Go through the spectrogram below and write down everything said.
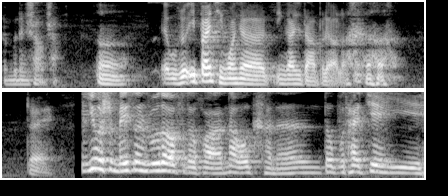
能不能上场。嗯，哎，我说一般情况下应该是打不了了。对，又是 Mason Rudolph 的话，那我可能都不太建议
